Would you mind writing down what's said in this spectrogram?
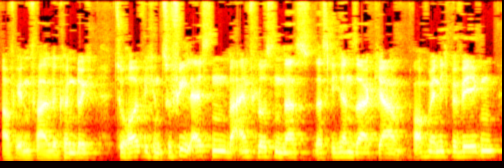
auf jeden Fall. Wir können durch zu häufig und zu viel Essen beeinflussen, dass das Gehirn sagt, ja, brauchen wir nicht bewegen.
